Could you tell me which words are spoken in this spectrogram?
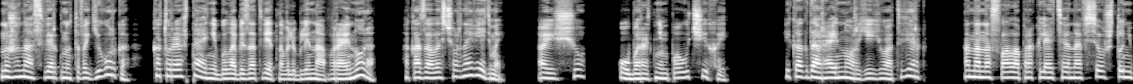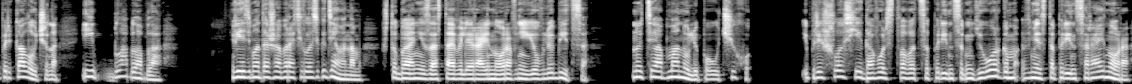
Но жена свергнутого Георга, которая втайне была безответно влюблена в Райнора, оказалась черной ведьмой, а еще оборотнем-паучихой. И когда Райнор ее отверг, она наслала проклятие на все, что не приколочено, и бла-бла-бла. Ведьма даже обратилась к демонам, чтобы они заставили Райнора в нее влюбиться. Но те обманули паучиху и пришлось ей довольствоваться принцем Георгом вместо принца Райнора,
